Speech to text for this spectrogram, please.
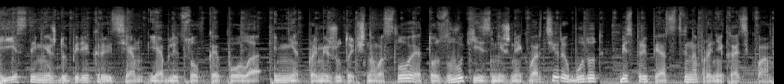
Если между перекрытием и облицовкой пола нет промежуточного слоя, то звуки из нижней квартиры будут беспрепятственно проникать к вам.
